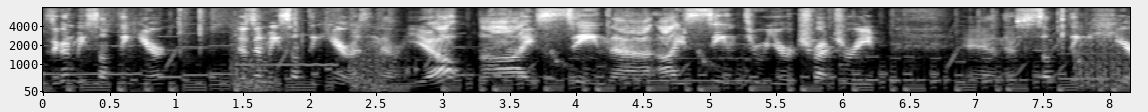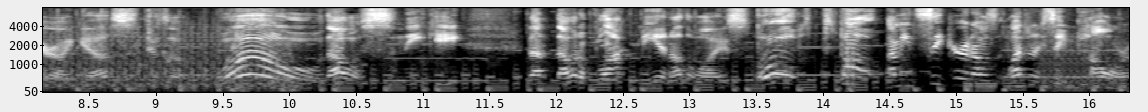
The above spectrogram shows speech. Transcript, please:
Is there gonna be something here? There's gonna be something here, isn't there? Yep, I seen that. I seen through your treachery. And there's something here, I guess. There's a... Whoa! That was sneaky. That, that would have blocked me in otherwise. Oh! Power! I mean, secret! I was... Why did I say power?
